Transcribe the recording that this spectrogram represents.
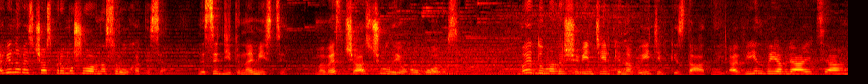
А він увесь час примушував нас рухатися, не сидіти на місці. Ми весь час чули його голос. Ми думали, що він тільки на витівки здатний, а він, виявляється,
